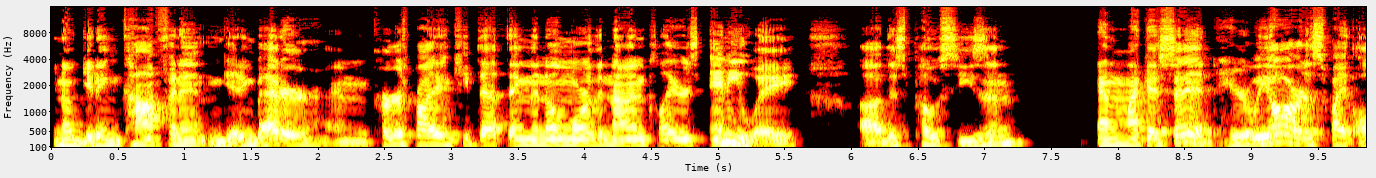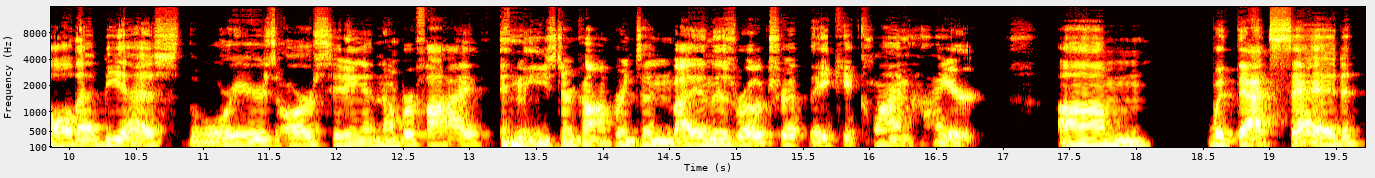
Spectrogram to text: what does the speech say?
you know, getting confident and getting better. And Kerr's probably going to keep that thing to no more than nine players anyway uh, this postseason. And like I said, here we are, despite all that BS, the Warriors are sitting at number five in the Eastern Conference. And by the end of this road trip, they could climb higher. Um, with that said,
